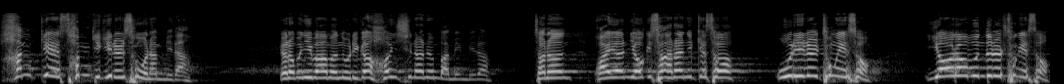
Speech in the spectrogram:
함께 섬기기를 소원합니다. 여러분 이 밤은 우리가 헌신하는 밤입니다. 저는 과연 여기서 하나님께서 우리를 통해서 여러분들을 통해서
